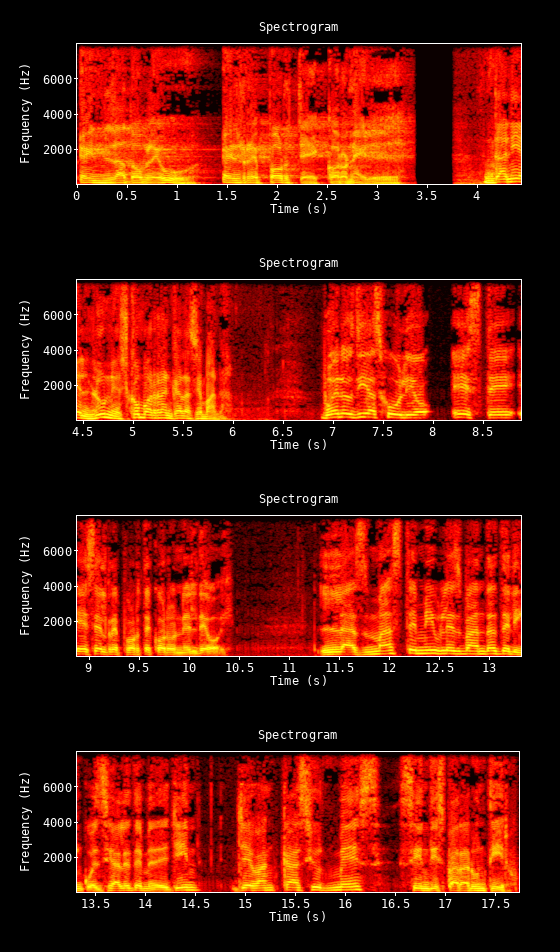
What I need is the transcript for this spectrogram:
En la W, el reporte coronel. Daniel, lunes, ¿cómo arranca la semana? Buenos días, Julio. Este es el reporte coronel de hoy. Las más temibles bandas delincuenciales de Medellín llevan casi un mes sin disparar un tiro.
